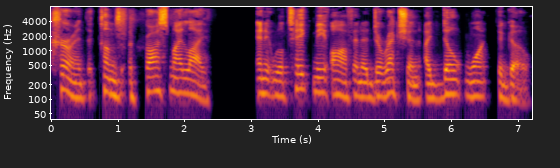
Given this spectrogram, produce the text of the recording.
current that comes across my life and it will take me off in a direction I don't want to go.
